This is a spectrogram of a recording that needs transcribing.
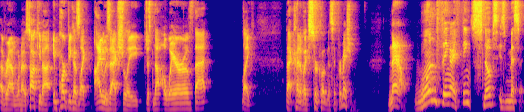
around what I was talking about, in part because like I was actually just not aware of that, like that kind of like circle of misinformation. Now, one thing I think Snopes is missing,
